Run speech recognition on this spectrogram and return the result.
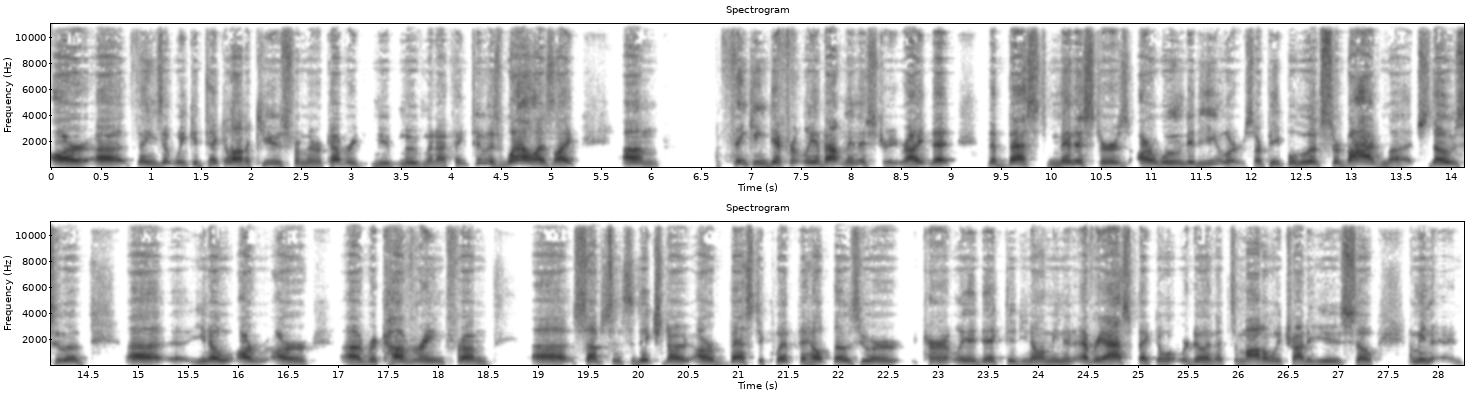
are uh, things that we could take a lot of cues from the recovery mu- movement, I think, too, as well as like um, thinking differently about ministry, right? That the best ministers are wounded healers, are people who have survived much, those who have, uh, you know, are are uh, recovering from uh, substance addiction are, are best equipped to help those who are currently addicted. You know, I mean, in every aspect of what we're doing, that's a model we try to use. So, I mean,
